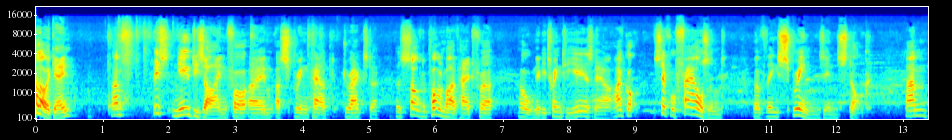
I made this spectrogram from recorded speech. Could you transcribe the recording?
Hello again. Um, this new design for um, a spring powered dragster has solved a problem I've had for oh nearly 20 years now. I've got several thousand of these springs in stock. Um,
